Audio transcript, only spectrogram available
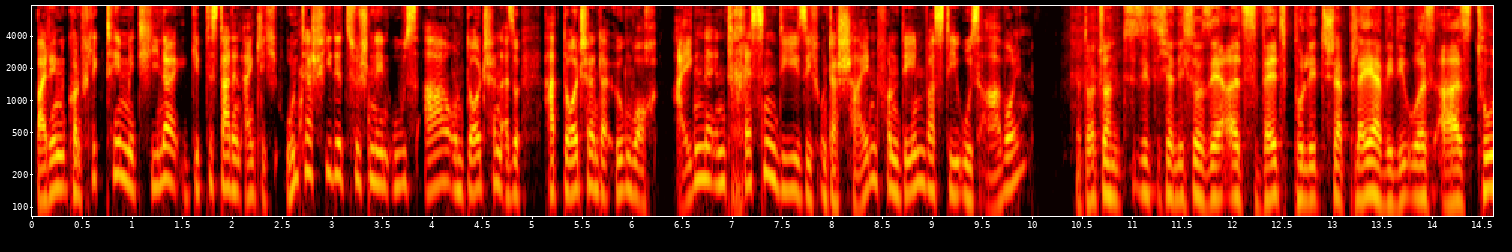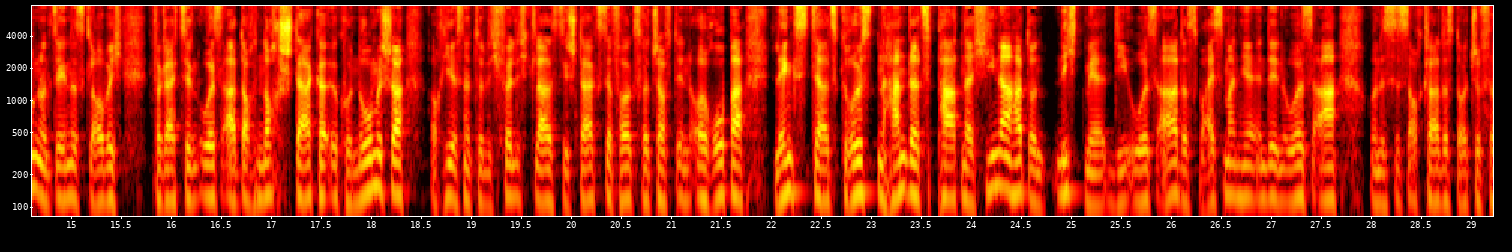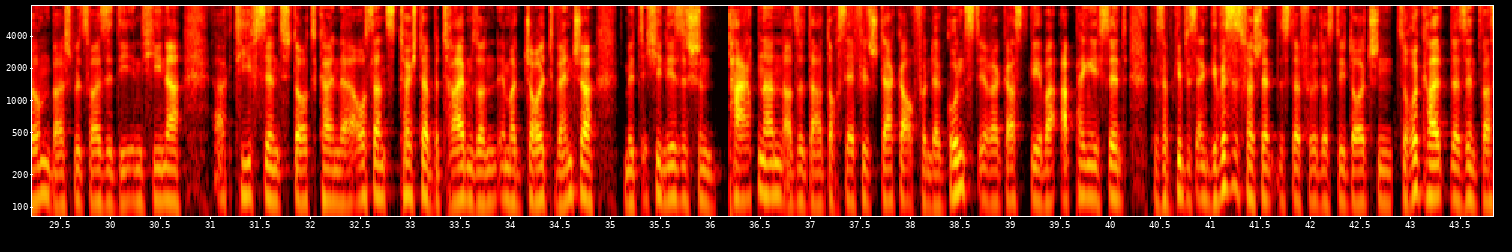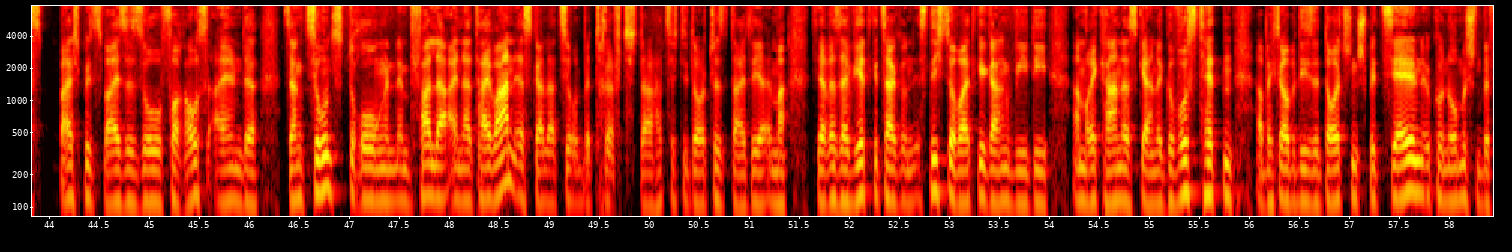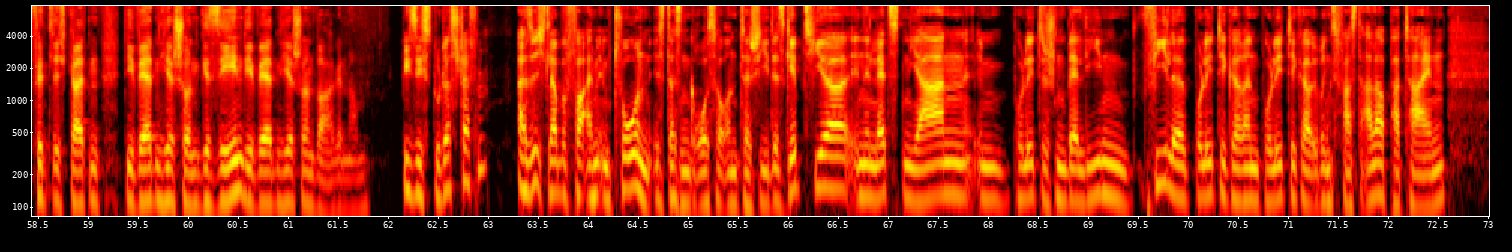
Bei den Konfliktthemen mit China, gibt es da denn eigentlich Unterschiede zwischen den USA und Deutschland? Also hat Deutschland da irgendwo auch eigene Interessen, die sich unterscheiden von dem, was die USA wollen? Deutschland sieht sich ja nicht so sehr als weltpolitischer Player, wie die USA es tun und sehen es, glaube ich, im Vergleich zu den USA doch noch stärker ökonomischer. Auch hier ist natürlich völlig klar, dass die stärkste Volkswirtschaft in Europa längst als größten Handelspartner China hat und nicht mehr die USA. Das weiß man hier in den USA. Und es ist auch klar, dass deutsche Firmen beispielsweise, die in China aktiv sind, dort keine Auslandstöchter betreiben, sondern immer Joint Venture mit chinesischen Partnern, also da doch sehr viel stärker auch von der Gunst ihrer Gastgeber abhängig sind. Deshalb gibt es ein gewisses Verständnis dafür, dass die Deutschen zurückhaltender sind, was beispielsweise so vorauseilende Sanktionsdrohungen im Falle einer Taiwan-Eskalation betrifft. Da hat sich die deutsche Seite ja immer sehr reserviert gezeigt und ist nicht so weit gegangen, wie die Amerikaner es gerne gewusst hätten. Aber ich glaube, diese deutschen speziellen ökonomischen Befindlichkeiten, die werden hier schon gesehen, die werden hier schon wahrgenommen. Wie siehst du das, Steffen? Also ich glaube, vor allem im Ton ist das ein großer Unterschied. Es gibt hier in den letzten Jahren im politischen Berlin viele Politikerinnen, Politiker, übrigens fast aller Parteien,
